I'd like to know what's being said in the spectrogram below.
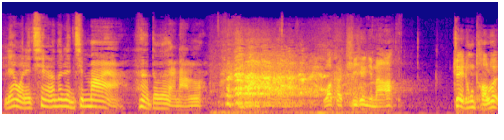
连我这亲儿子认亲妈呀，哼，都有点难了。我可提醒你们啊，这种讨论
